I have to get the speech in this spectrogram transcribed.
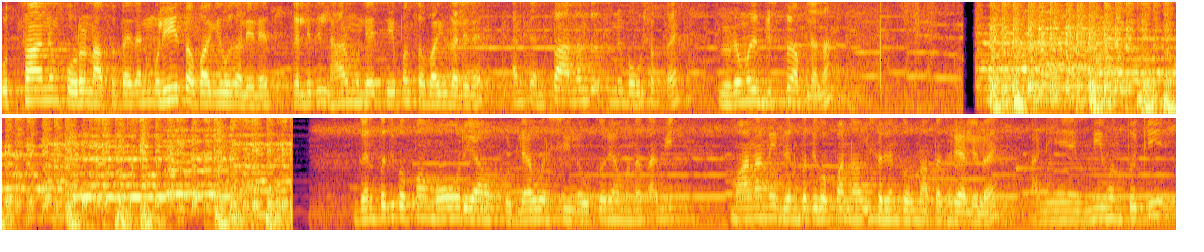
उत्साहाने पोरं नाचत आहेत आणि मुलीही सहभागी हो झालेले आहेत. गल्लीतील लहान मुले आहेत ते पण सहभागी झालेले आहेत. आणि त्यांचा आनंद तुम्ही बघू शकताय. व्हिडिओमध्ये दिसतोय आपल्याला. गणपती बाप्पा मोर या पुढल्या वर्षी लवकर या म्हणत आम्ही मानाने गणपती बाप्पांना विसर्जन करून आता घरी आलेलो आहे. आणि मी म्हणतो की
